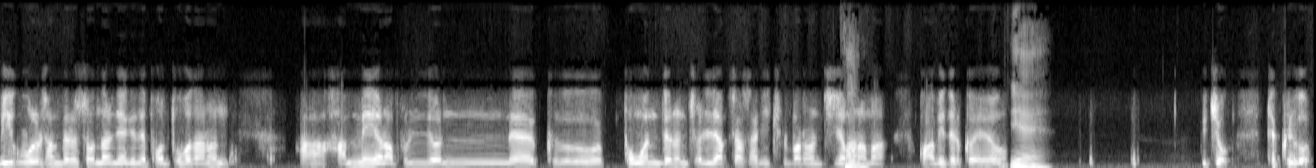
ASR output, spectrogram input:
미국을 상대로 쏜다는 얘기인데 본토보다는 아, 한미연합훈련에 그 동원되는 전략자산이 출발하는 지점은 아. 아마 괌이 될 거예요. 예. 이쪽. 태- 그리고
